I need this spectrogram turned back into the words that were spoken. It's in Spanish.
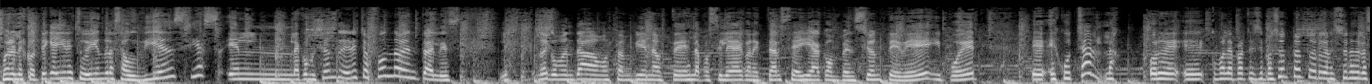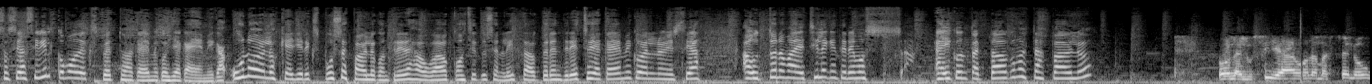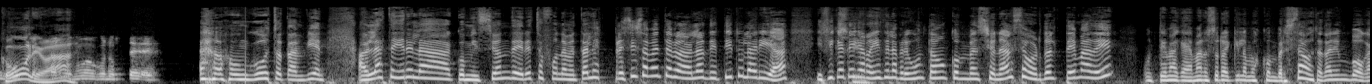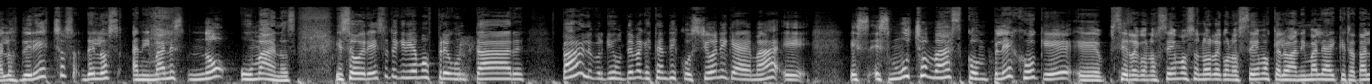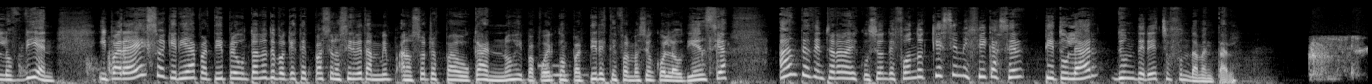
Bueno, les conté que ayer estuve viendo las audiencias en la Comisión de Derechos Fundamentales. Les recomendábamos también a ustedes la posibilidad de conectarse ahí a Convención TV y poder eh, escuchar las, eh, como la participación tanto de organizaciones de la sociedad civil como de expertos académicos y académicas. Uno de los que ayer expuso es Pablo Contreras, abogado constitucionalista, doctor en Derecho y académico de la Universidad Autónoma de Chile, quien tenemos ahí contactado. ¿Cómo estás, Pablo? Hola, Lucía. Hola, Marcelo. ¿Cómo le va? De nuevo con ustedes. Un gusto también. Hablaste ayer en la Comisión de Derechos Fundamentales precisamente para hablar de titularidad y fíjate que a raíz de la pregunta de un convencional se abordó el tema de un tema que además nosotros aquí lo hemos conversado, está tan en boga, los derechos de los animales no humanos. Y sobre eso te queríamos preguntar, Pablo, porque es un tema que está en discusión y que además eh, es, mucho más complejo que eh, si reconocemos o no reconocemos que a los animales hay que tratarlos bien. Y para eso quería partir preguntándote, porque este espacio nos sirve también a nosotros para educarnos y para poder compartir esta información con la audiencia. Antes de entrar a la discusión de fondo, ¿qué significa ser titular de un derecho fundamental?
